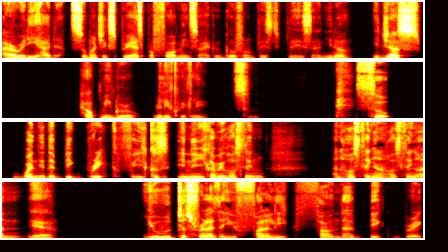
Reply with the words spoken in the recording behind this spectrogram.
I already had so much experience performing, so I could go from place to place. And you know, it just helped me grow really quickly. So, so when did the big break? Because you know you can be hustling and hustling and hustling, and Yeah. you would just realize that you finally found that big break.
